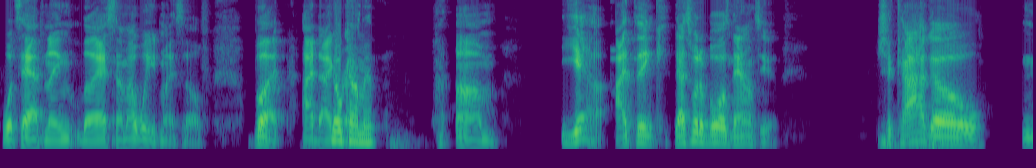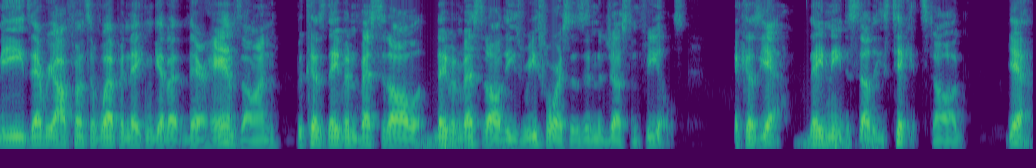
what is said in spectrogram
what's happening the last time I weighed myself. But I digress. No comment. Um, yeah, I think that's what it boils down to. Chicago needs every offensive weapon they can get a, their hands on because they've invested all they've invested all these resources into Justin Fields. Because yeah, they need to sell these tickets, dog. Yeah,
